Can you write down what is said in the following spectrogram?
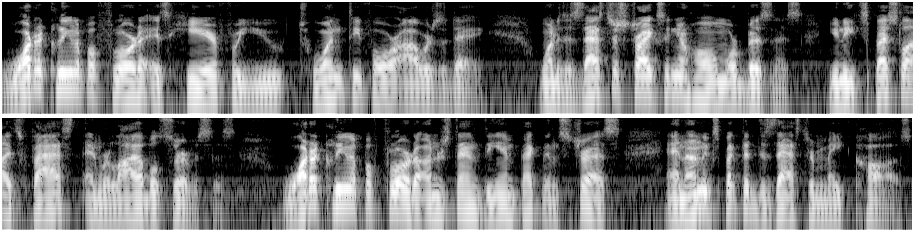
Water Cleanup of Florida is here for you 24 hours a day. When a disaster strikes in your home or business, you need specialized, fast, and reliable services. Water Cleanup of Florida understands the impact and stress an unexpected disaster may cause.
